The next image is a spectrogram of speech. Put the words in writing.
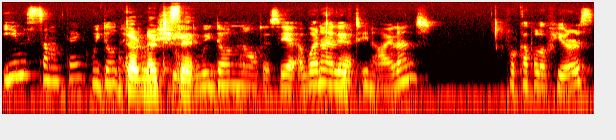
in something, we don't Don't notice it. We don't notice. Yeah, when I lived in Ireland for a couple of years.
